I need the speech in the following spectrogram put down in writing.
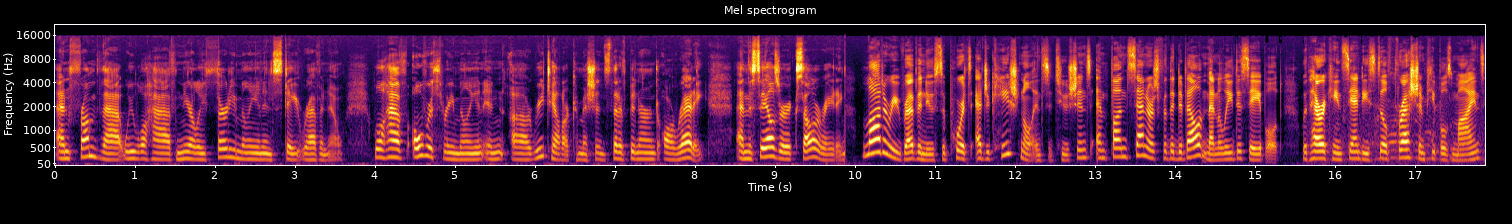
And from that, we will have nearly 30 million in state revenue. We'll have over 3 million in uh, retailer commissions that have been earned already. And the sales are accelerating. Lottery revenue supports educational institutions and funds centers for the developmentally disabled. With Hurricane Sandy still fresh in people's minds,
